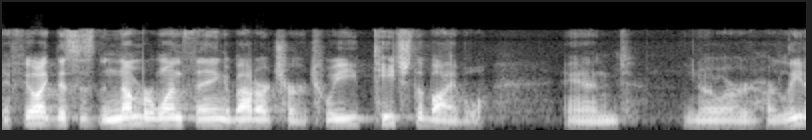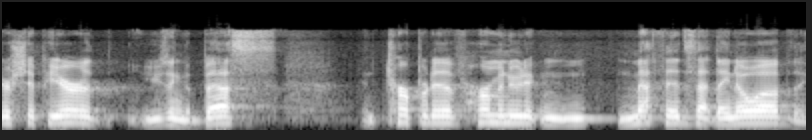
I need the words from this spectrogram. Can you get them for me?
I feel like this is the number one thing about our church. We teach the Bible. And, you know, our, our leadership here, using the best interpretive hermeneutic m- methods that they know of, they,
